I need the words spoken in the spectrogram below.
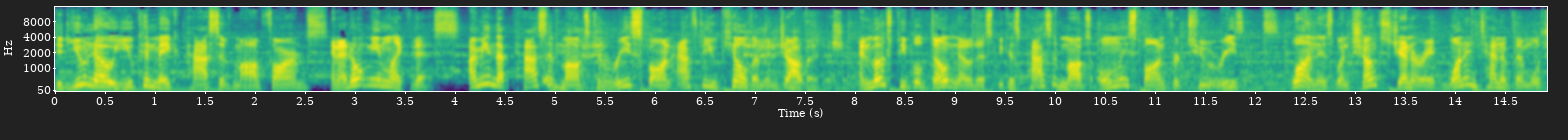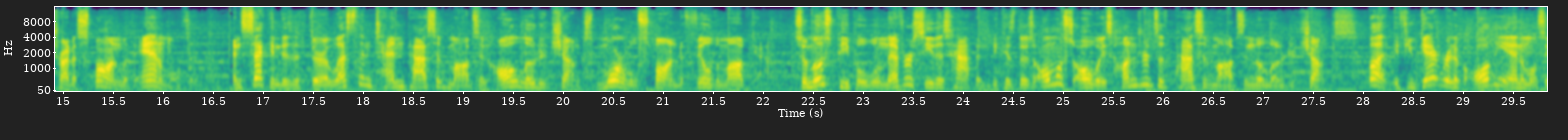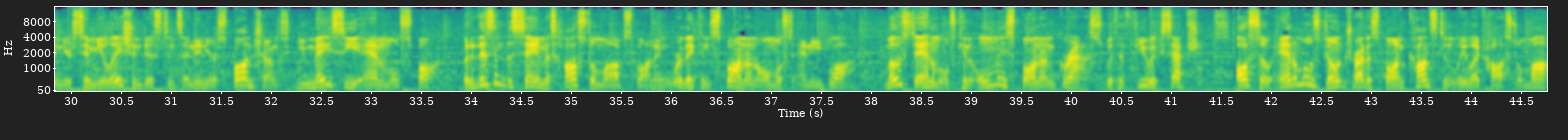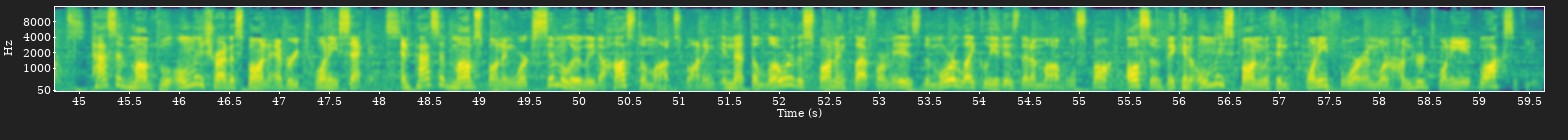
Did you know you can make passive mob farms? And I don't mean like this. I mean that passive mobs can respawn after you kill them in Java Edition. And most people don't know this because passive mobs only spawn for two reasons. One is when chunks generate, 1 in 10 of them will try to spawn with animals in them. And second is if there are less than 10 passive mobs in all loaded chunks, more will spawn to fill the mob cap. So most people will never see this happen because there's almost always hundreds of passive mobs in the loaded chunks. But if you get rid of all the animals in your simulation distance and in your spawn chunks, you may see animals spawn. But it isn't the same as hostile mob spawning where they can spawn on almost any block. Most animals can only spawn on grass with a few exceptions. Also, animals don't try to spawn constantly like hostile mobs. Passive mobs will only try to spawn every 20 seconds, and passive mob spawning works similarly to hostile mob spawning in that the lower the spawning platform is, the more likely it is that a mob will spawn. Also, they can only spawn within 24 and 128 blocks of you,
